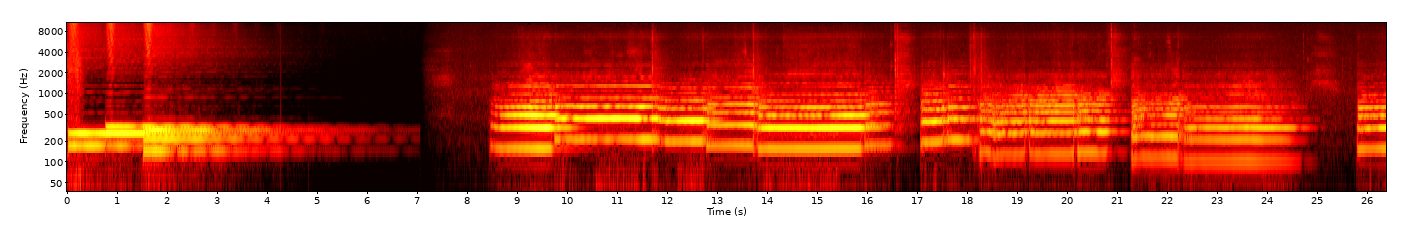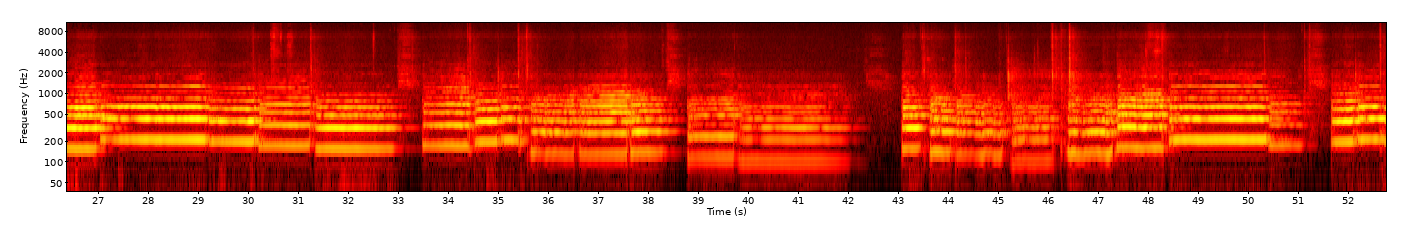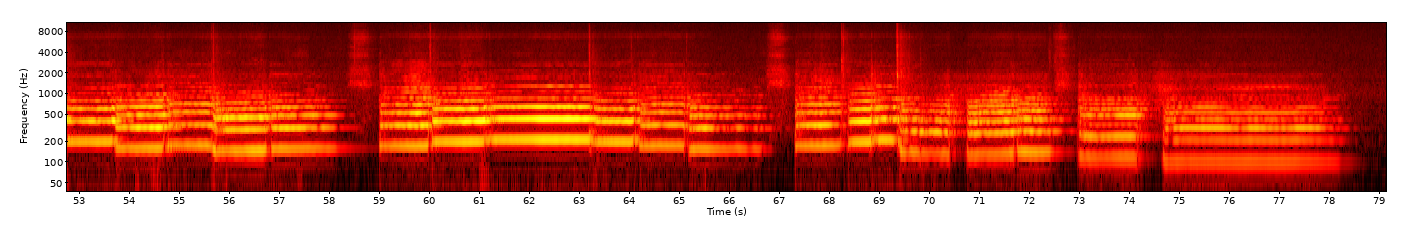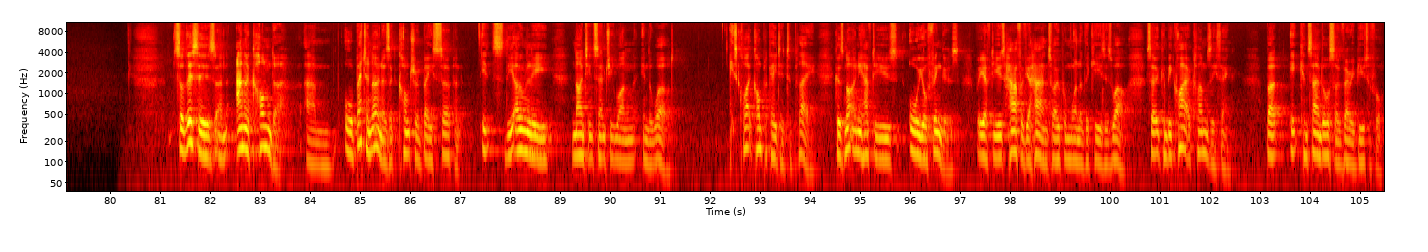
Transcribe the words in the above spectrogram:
Uh... So this is an anaconda, um, or better known as a contrabass serpent. It's the only 19th century one in the world. It's quite complicated to play because not only have to use all your fingers, but you have to use half of your hand to open one of the keys as well. So it can be quite a clumsy thing, but it can sound also very beautiful.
